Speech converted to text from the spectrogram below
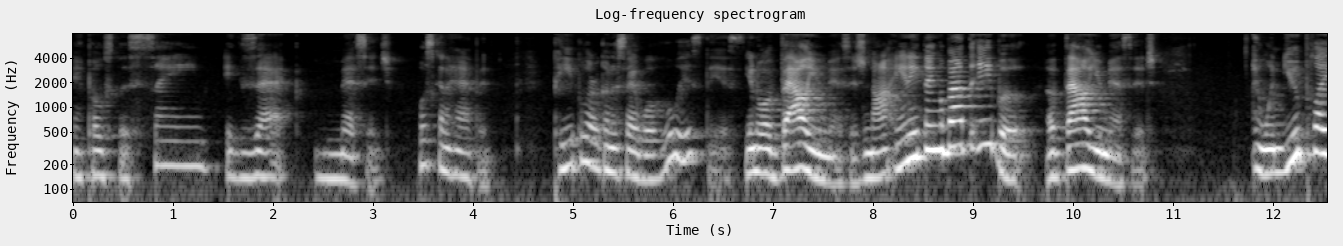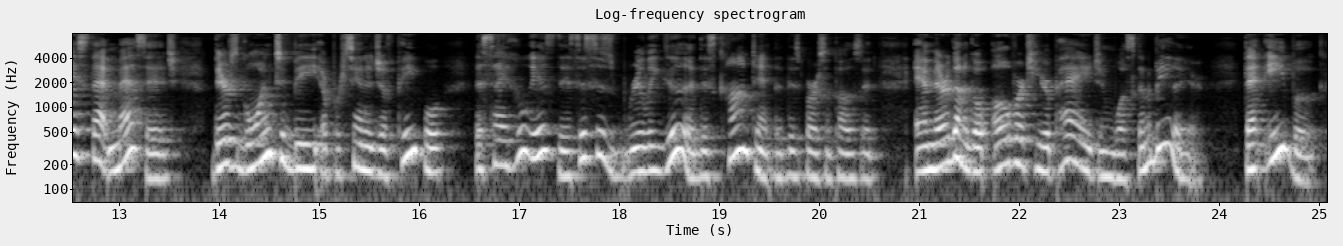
and post the same exact message. What's going to happen? People are going to say, well, who is this? You know, a value message, not anything about the ebook, a value message. And when you place that message, there's going to be a percentage of people that say, Who is this? This is really good, this content that this person posted. And they're going to go over to your page, and what's going to be there? That ebook.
